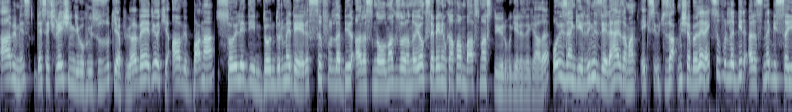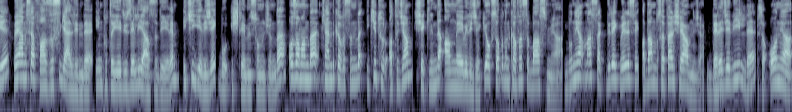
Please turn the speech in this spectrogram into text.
abimiz desaturation gibi huysuzluk yapıyor ve diyor ki abi bana söylediğin döndürme değeri 0 ile 1 arasında olmak zorunda yoksa benim kafam basmaz diyor bu gerizekalı. O yüzden girdiğimiz değeri her zaman eksi 360'a bölerek 0 ile 1 arasında bir sayı veya mesela fazlası geldiğinde input'a 750 yazdı diyelim. 2 gelecek bu işlemin sonucunda. O zaman da kendi kafasında 2 tur atacağım şeklinde anlayabilecek. Yoksa bunun kafası basmıyor. Bunu yapmazsak direkt verirsek adam bu sefer şey anlayacak. Derece değil de mesela 10 ya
